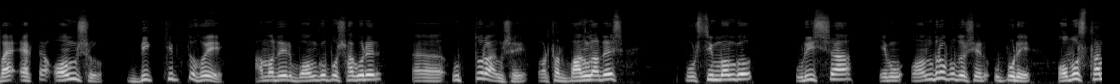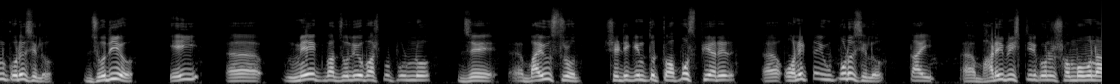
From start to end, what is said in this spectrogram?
বা একটা অংশ বিক্ষিপ্ত হয়ে আমাদের বঙ্গোপসাগরের উত্তরাংশে, অর্থাৎ বাংলাদেশ, পশ্চিমবঙ্গ, উড়িষ্যা এবং অন্ধ্রপ্রদেশের উপরে অবস্থান করেছিল। যদিও এই মেঘ বা জলীয় বাষ্পপূর্ণ যে বায়ুস্রোত সেটি কিন্তু টপোস্ফিয়ারের অনেকটাই উপরে ছিল। তাই ভারী বৃষ্টির কোনো সম্ভাবনা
